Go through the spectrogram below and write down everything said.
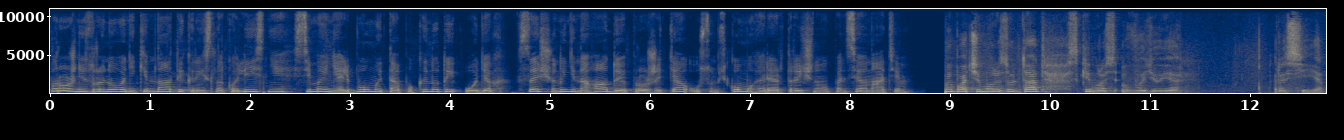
Порожні зруйновані кімнати, крісла колісні, сімейні альбоми та покинутий одяг – все, що нині нагадує про життя у сумському геріатричному пансіонаті. Ми бачимо результат, з ким воює Росія.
